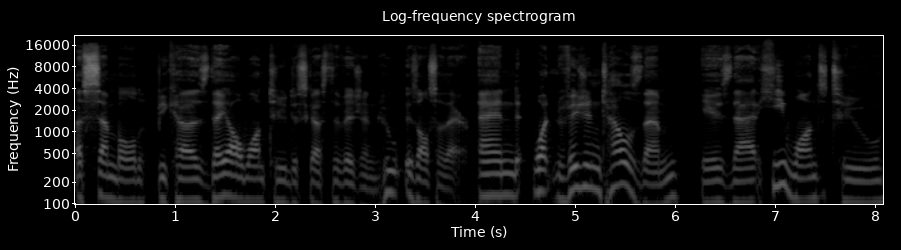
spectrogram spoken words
assembled because they all want to discuss the Vision, who is also there. And what Vision tells them is that he wants to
